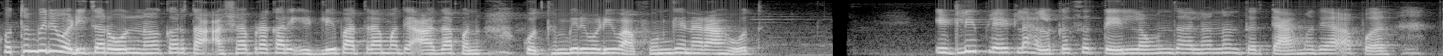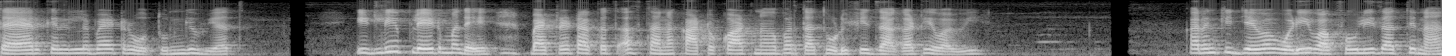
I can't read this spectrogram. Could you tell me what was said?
कोथिंबीरी वडीचा रोल न करता अशा प्रकारे इडली पात्रामध्ये आज आपण कोथिंबीर वडी वाफवून घेणार आहोत. इडली प्लेटला हलकंसं तेल लावून झाल्यानंतर त्यामध्ये आपण तयार केलेलं बॅटर ओतून घेऊयात. इडली प्लेटमध्ये बॅटर टाकत असताना काटोकाट न भरता थोडीशी जागा ठेवावी. कारण की जेव्हा वडी वाफवली जाते ना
